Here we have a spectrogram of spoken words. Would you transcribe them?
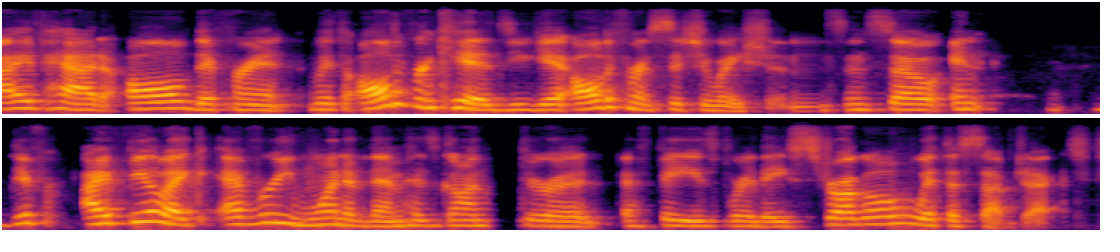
I've had all different with all different kids, you get all different situations. And so and different I feel like every one of them has gone through a, a phase where they struggle with a subject.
